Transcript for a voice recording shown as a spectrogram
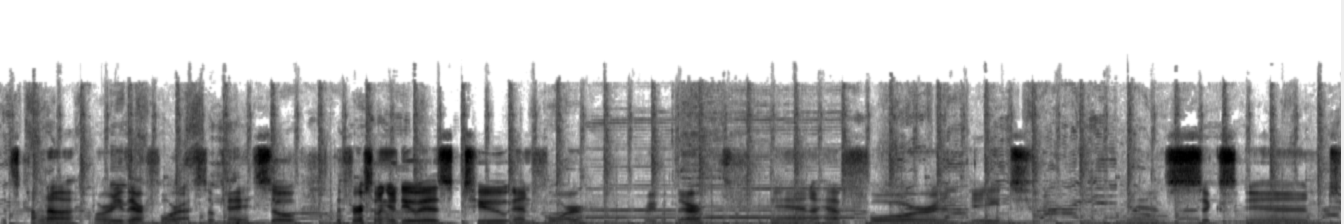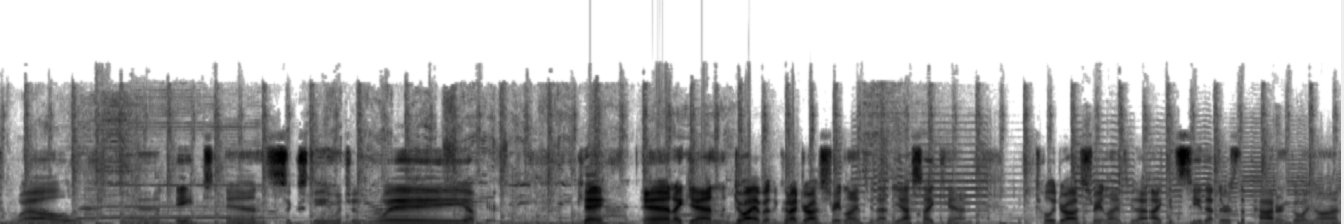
it's kind of already there for us, okay? So the first one I'm going to do is 2 and 4, right up there. And I have 4 and 8, and 6 and 12, and 8 and 16, which is way up here. Okay, and again, do I have a, could I draw a straight line through that? Yes, I can I can totally draw a straight line through that. I can see that there's the pattern going on.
